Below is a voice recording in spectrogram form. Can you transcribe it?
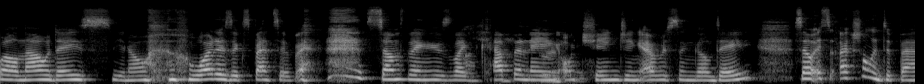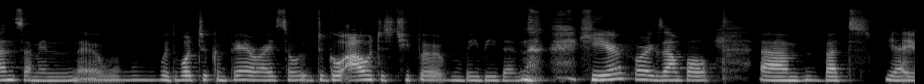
Well, nowadays, you know, what is expensive? Something is like oh, happening or changing every single day. So it's actually depends. I mean, uh, with what to compare, right? So to go out is cheaper maybe than here, for example. Um, but yeah,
